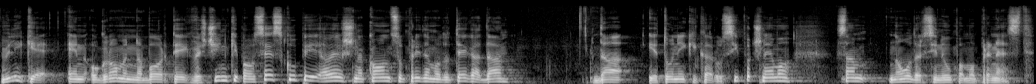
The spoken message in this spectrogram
Velik je en ogromen nabor teh veščin, ki pa vse skupaj, a veš, na koncu pridemo do tega, da da je to nekaj, kar vsi počnemo, sam na oder si ne upamo prenesti.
